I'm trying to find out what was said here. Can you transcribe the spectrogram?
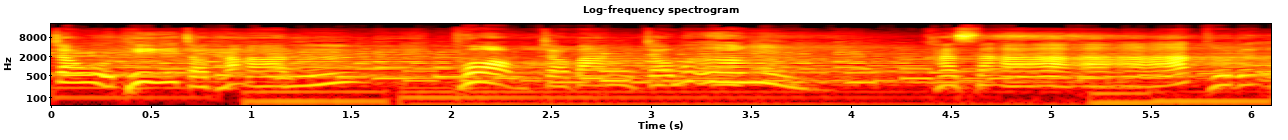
เจ้าที่เจ้าทาน พร้อมเจ้าบ้านเจ้าเมืองข้าสาธุเดอ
